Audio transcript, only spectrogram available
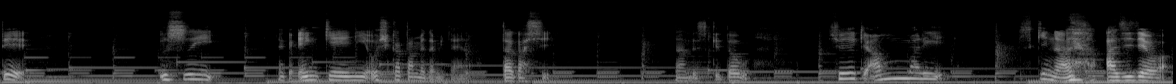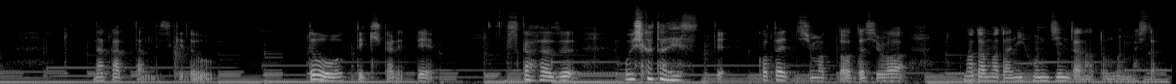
て薄いなんか円形に押し固めたみたいな駄菓子なんですけど正直あんまり好きな 味ではなかったんですけどどうって聞かれてすかさず美味しかったですって答えてしまった私はまだまだ日本人だなと思いました。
